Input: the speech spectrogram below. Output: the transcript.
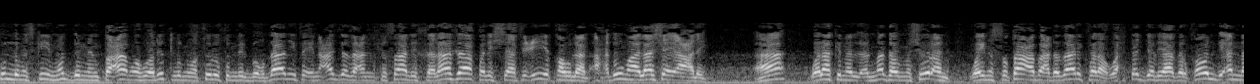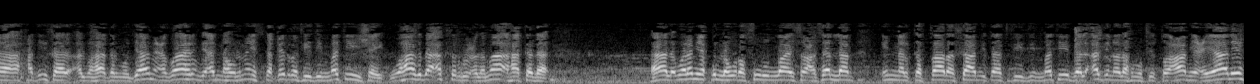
كل مسكين مد من طعام وهو رطل وثلث بالبغداد فإن عجز عن الخصال الثلاثة فللشافعي قولان أحدهما لا شيء عليه ها ولكن المذهب المشهور أن وإن استطاع بعد ذلك فلا واحتج لهذا القول بأن حديث هذا المجامع ظاهر بأنه لم يستقر في ذمته شيء وهذا أكثر العلماء هكذا. ولم يقل له رسول الله صلى الله عليه وسلم إن الكفاره ثابته في ذمته بل أذن له في طعام عياله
